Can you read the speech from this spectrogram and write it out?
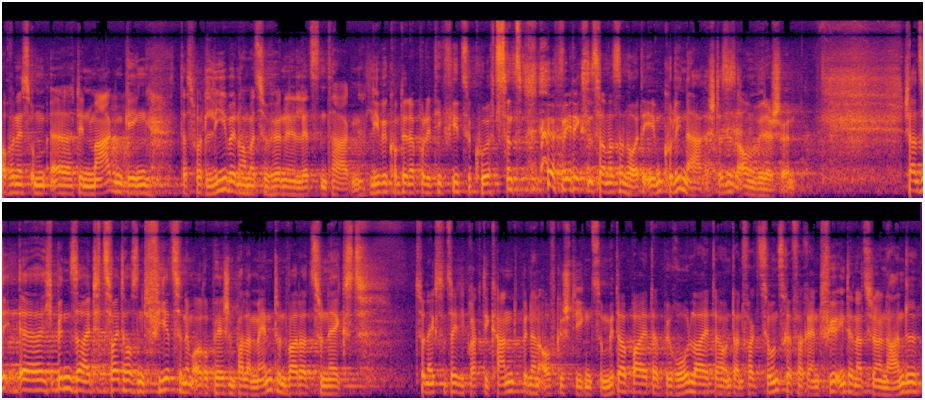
auch wenn es um äh, den Magen ging, das Wort Liebe nochmal zu hören in den letzten Tagen. Liebe kommt in der Politik viel zu kurz und wenigstens haben wir es dann heute eben kulinarisch. Das ist auch mal wieder schön. Schauen Sie, äh, ich bin seit 2014 im Europäischen Parlament und war dort zunächst, zunächst tatsächlich Praktikant, bin dann aufgestiegen zum Mitarbeiter, Büroleiter und dann Fraktionsreferent für internationalen Handel.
